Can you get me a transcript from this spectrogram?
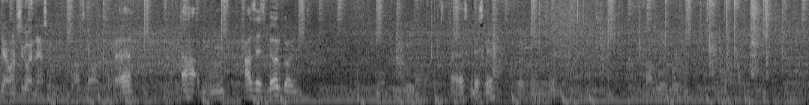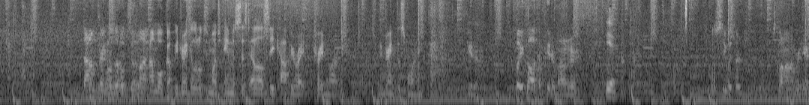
yeah, why don't you go ahead and ask him how it's going? Uh, uh, mm, how's this build going? Going pretty good. Uh, that's good, that's good. Backlands are not really working. Dom drank a little too much. Dom woke up, he drank a little too much aim assist LLC copyright trademark. That's what he drank this morning. Computer. That's what you call a computer monitor. Yeah. Let's see what they're what's going on over here.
